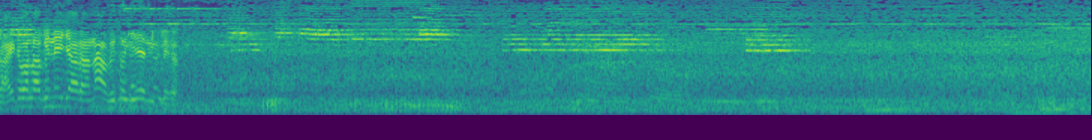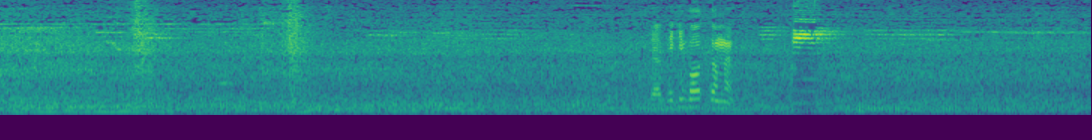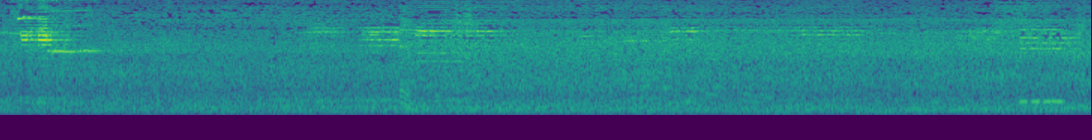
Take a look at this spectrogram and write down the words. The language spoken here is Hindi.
हाइट वाला अभी नहीं जा रहा ना, अभी तो ये निकलेगा। ट्रैफ़िक ही बहुत कम है। あ!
